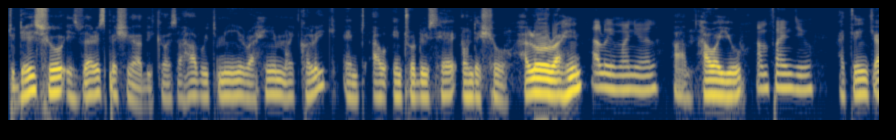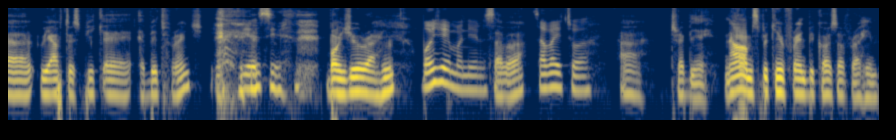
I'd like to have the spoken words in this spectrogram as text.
Today's show is very special because I have with me Rahim, my colleague, and I'll introduce her on the show. Hello, Rahim. Hello, Emmanuel. Um, how are you? I'm fine, you. I think uh, we have to speak uh, a bit French. yes, yes. Bonjour, Rahim. Bonjour, Emmanuel. Ça va? Ça va et toi? Ah, très bien. Now I'm speaking French because of Rahim.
